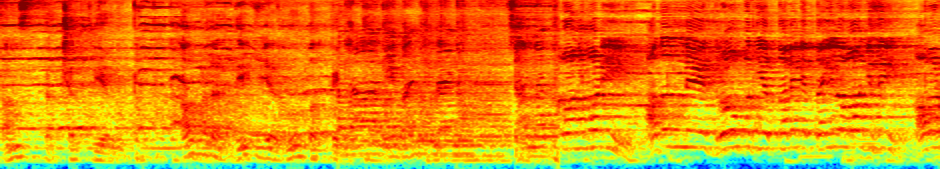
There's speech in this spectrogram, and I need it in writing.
ಸಮಸ್ತ ಕ್ಷತ್ರಿಯರು ಅವಳ ದಿವ್ಯ ರೂಪಕ್ಕೆ ಮಾಡಿ ಅದನ್ನೇ ದ್ರೌಪದಿಯ ತಲೆಗೆ ತೈಲವಾಗಿಸಿ ಅವಳ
